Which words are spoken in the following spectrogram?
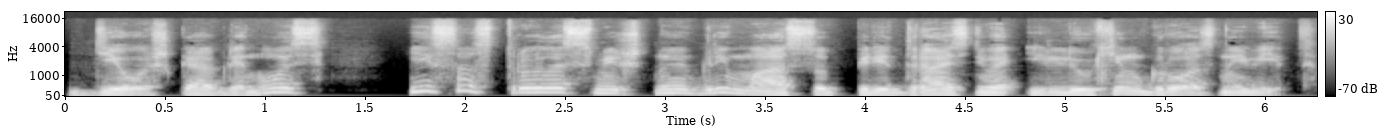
девушка оглянулась и состроила смешную гримасу, передразнивая Илюхин грозный вид.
